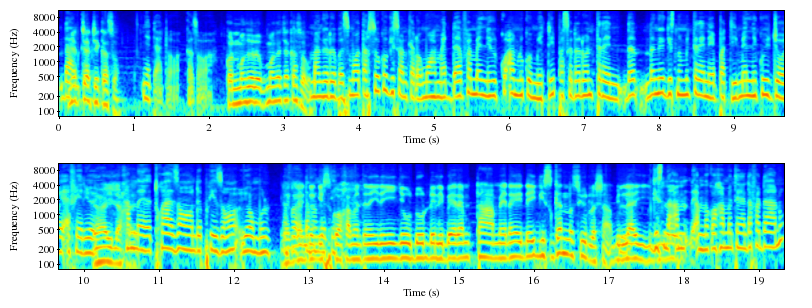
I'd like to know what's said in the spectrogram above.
daan ñetti ati kaso. Ñetti at kaso kon ma nga rëb ma nga ca kaso maa nga rëbës moo tax soo ko gisoon keroog Mohamed dafa mel ni ku am lu ko métti parce que da doon traîner da nga gis nu mu traîner pat yi mel ni kuy jooy affaire Yaa yooyu. ilaha xam ne trois ans de prison yombul. dafa nga gis métti koo xamante ne dañuy jëw doo délibéré am temps mais da ngay day dis gann sur le champ. billaay gis na am am na koo xamante ne dafa daanu.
